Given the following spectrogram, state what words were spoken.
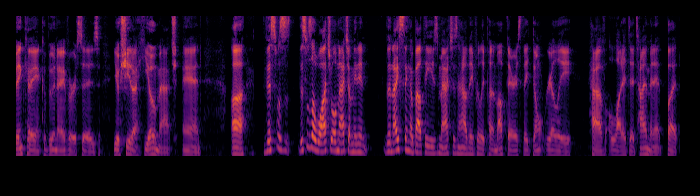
Benkei and Kabune versus Yoshida Hyo match, and uh, this was this was a watchable match. I mean, it, the nice thing about these matches and how they've really put them up there is they don't really have a lot of dead time in it, but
